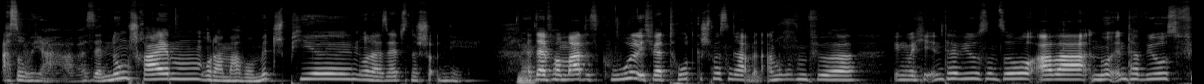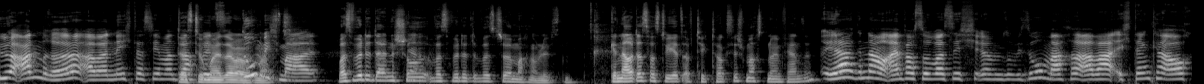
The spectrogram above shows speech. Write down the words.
Ach so, ja, aber Sendungen schreiben oder mal wo mitspielen oder selbst eine Show. Nee. Nee. Also dein Format ist cool. Ich werde totgeschmissen, gerade mit Anrufen für irgendwelche Interviews und so, aber nur Interviews für andere, aber nicht, dass jemand Dass sagt, du mal willst selber du mich machst. mal. Was würde deine Show, Ja. was würde was du da machen am liebsten? Genau das, was du jetzt auf TikToksisch machst, nur im Fernsehen? Ja, genau, einfach so, was ich ähm, sowieso mache, aber ich denke auch,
